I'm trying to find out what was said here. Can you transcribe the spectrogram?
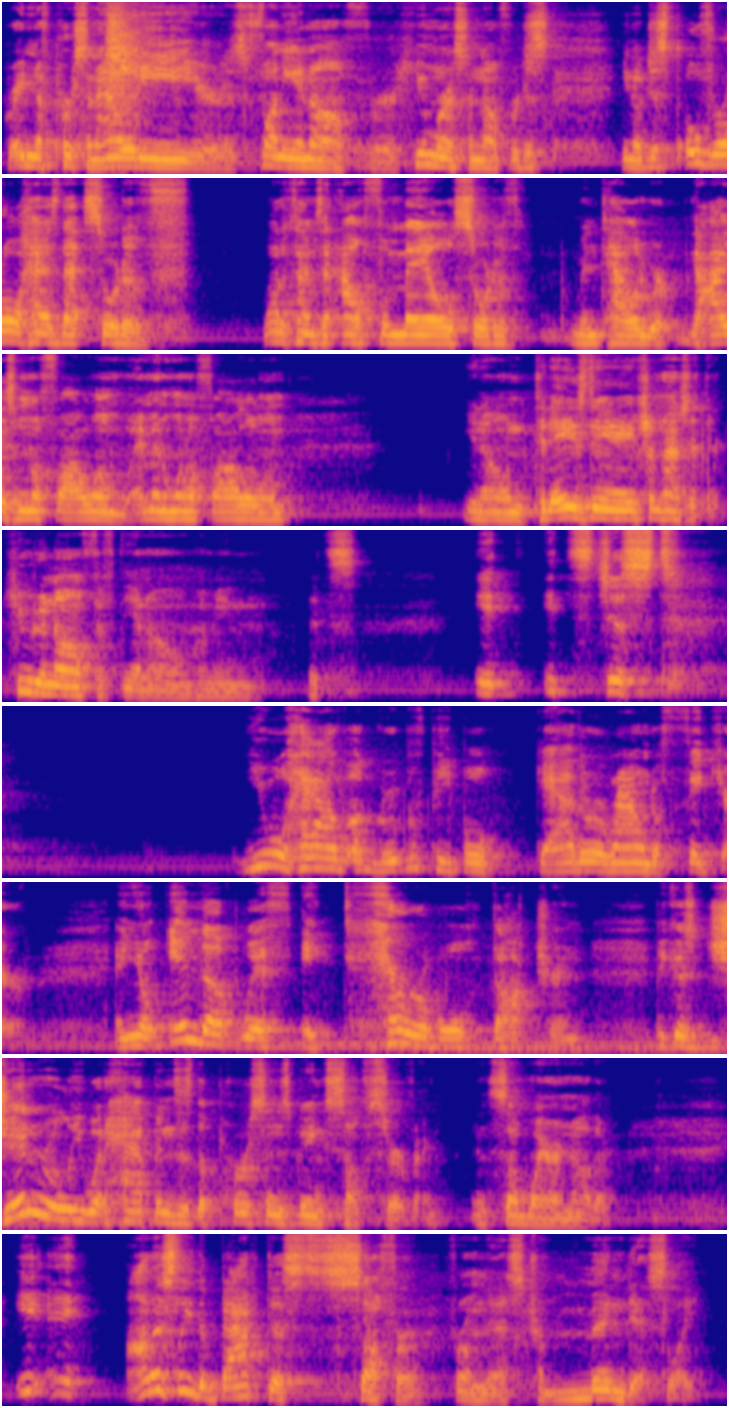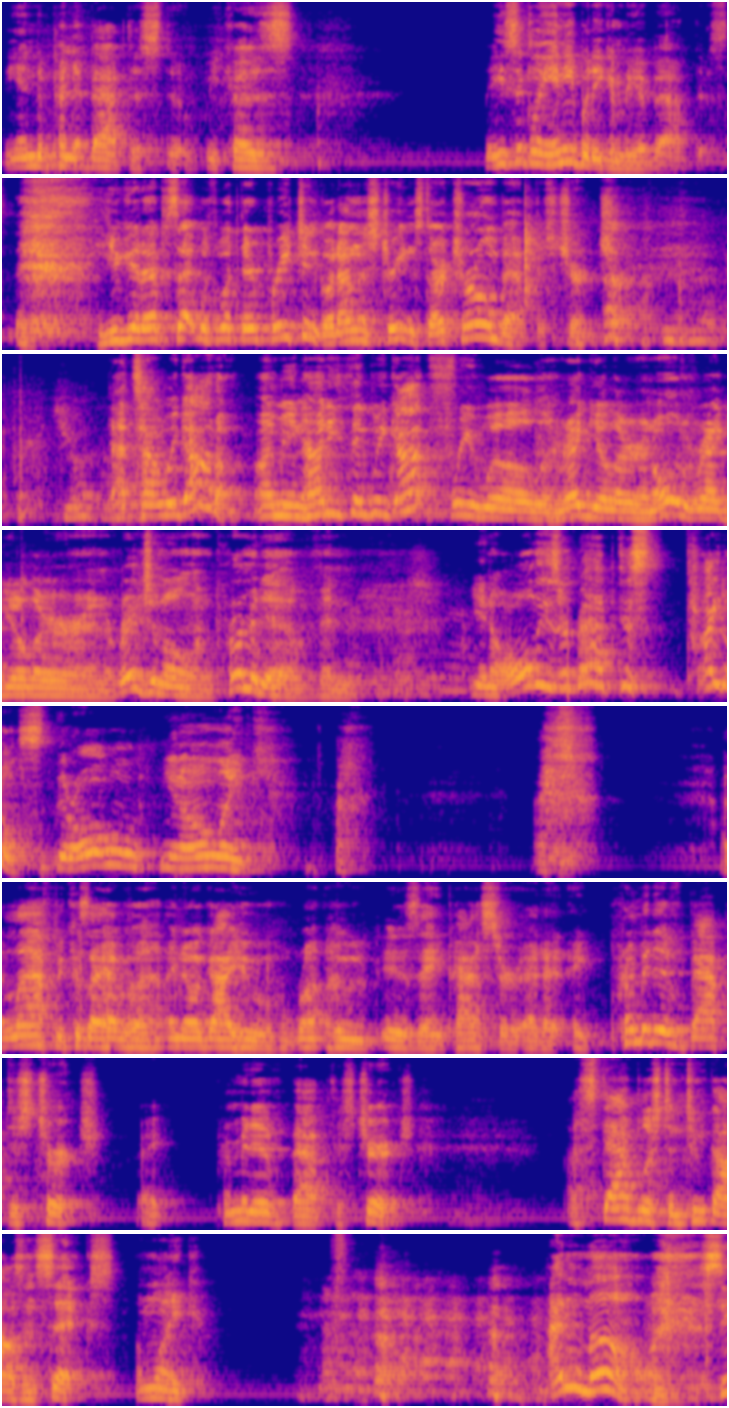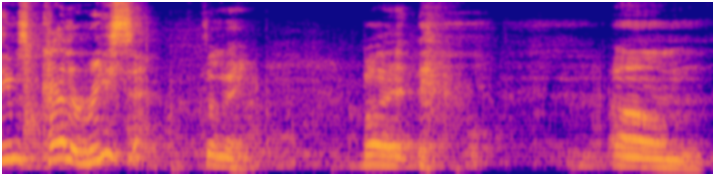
great enough personality or is funny enough or humorous enough or just, you know, just overall has that sort of, a lot of times an alpha male sort of mentality where guys want to follow him, women want to follow him. You know, in today's day and age, sometimes if they're cute enough, if, you know, I mean, it's, it, it's just, you will have a group of people gather around a figure and you'll end up with a terrible doctrine because generally what happens is the person is being self-serving in some way or another. It, it, honestly the baptists suffer from this tremendously. The independent baptists do because basically anybody can be a baptist. You get upset with what they're preaching go down the street and start your own baptist church that's how we got them. I mean, how do you think we got free will and regular and old regular and original and primitive and you know all these are Baptist titles. They're all you know like. I, I laugh because I have a I know a guy who who is a pastor at a, a primitive Baptist church, right? Primitive Baptist church, established in 2006. I'm like, I don't know. Seems kind of recent to me. But um,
